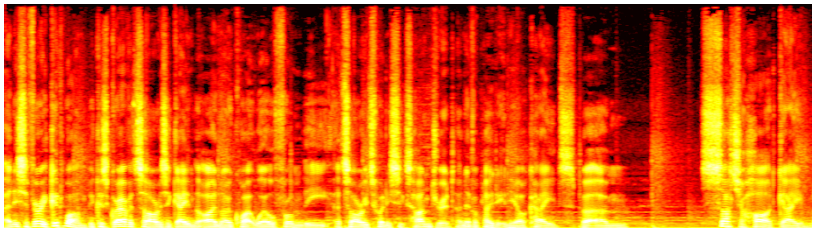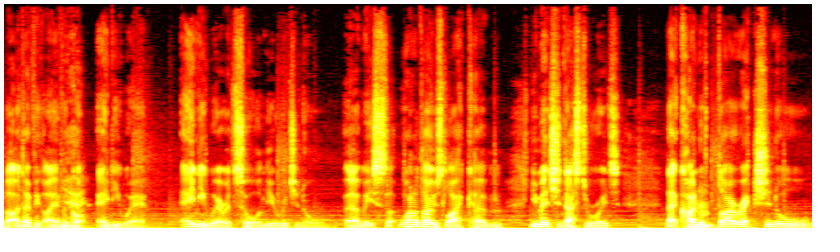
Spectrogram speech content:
and it's a very good one because Gravitar is a game that I know quite well from the Atari 2600. I never played it in the arcades, but um, such a hard game. Like I don't think I ever yeah. got anywhere, anywhere at all in the original. Um, it's one of those like um, you mentioned asteroids, that kind mm-hmm. of directional.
